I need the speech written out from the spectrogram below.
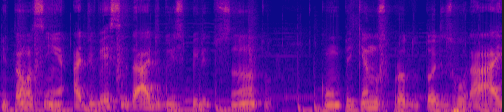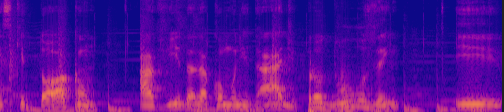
Então, assim, a diversidade do Espírito Santo, com pequenos produtores rurais que tocam a vida da comunidade, produzem e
